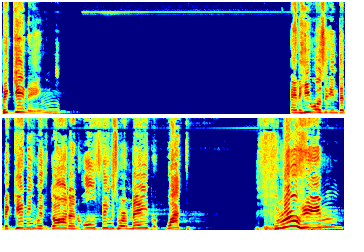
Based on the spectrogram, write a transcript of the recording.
beginning. And he was in the beginning with God, and all things were made what? Through him.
